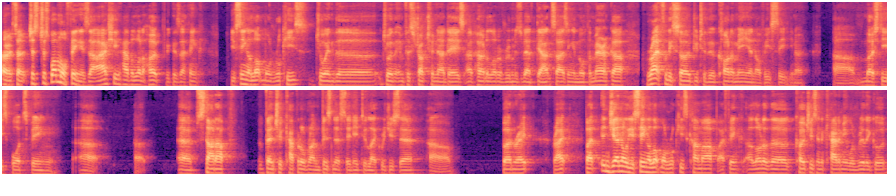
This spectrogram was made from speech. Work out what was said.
Sorry, so just just one more thing is that I actually have a lot of hope because I think you're seeing a lot more rookies join the join the infrastructure nowadays. I've heard a lot of rumors about downsizing in North America, rightfully so due to the economy and obviously you know uh, most esports being uh, uh, a startup venture capital run business, they need to like reduce their uh, burn rate, right? But in general, you're seeing a lot more rookies come up. I think a lot of the coaches in academy were really good.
